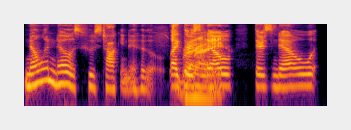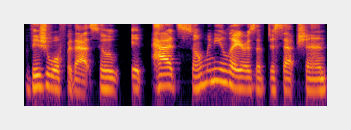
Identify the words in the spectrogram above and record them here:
no one knows who's talking to who. Like, there's Right. no there's no visual for that, so it adds so many layers of deception,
